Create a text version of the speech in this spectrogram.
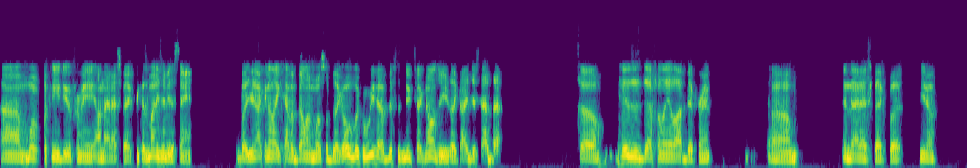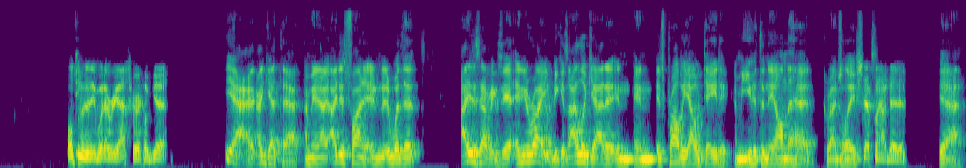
Um, what, what, can you do for me on that aspect? Because money's gonna be the same, but you're not gonna like have a bell and whistle be like, oh look what we have. This is new technology. He's like, I just had that. So his is definitely a lot different um, in that aspect, but you know, ultimately, yeah. whatever you ask for, he'll get. Yeah, I, I get that. I mean, I, I, just find it, and with it, I just have example, and you're right because I look at it and and it's probably outdated. I mean, you hit the nail on the head. Congratulations. Definitely outdated. Yeah,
